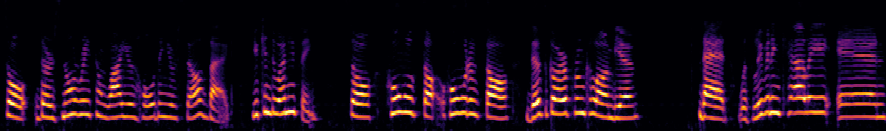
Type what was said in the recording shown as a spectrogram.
So there's no reason why you're holding yourself back. You can do anything. So who would th- who would have thought this girl from Colombia that was living in Cali and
